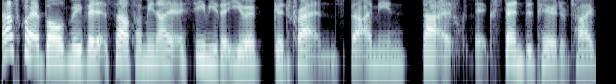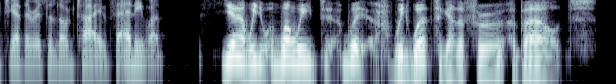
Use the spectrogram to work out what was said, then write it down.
That's quite a bold move in itself. I mean, I assume you that you were good friends, but I mean, that ex- extended period of time together is a long time for anyone. Yeah, we, well, we'd, we, we'd worked together for about,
